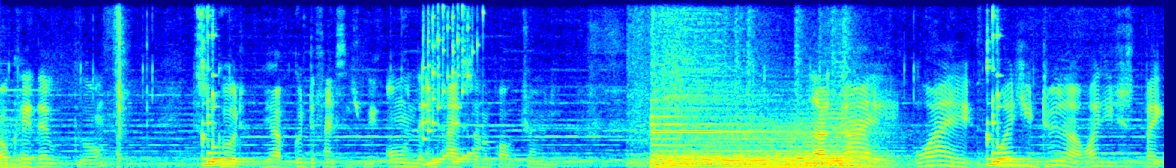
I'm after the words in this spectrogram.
Okay, there we go. It's good. We have good defenses. We own the entire southern part of Germany. That guy, why, why do you do that? Why do you just like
